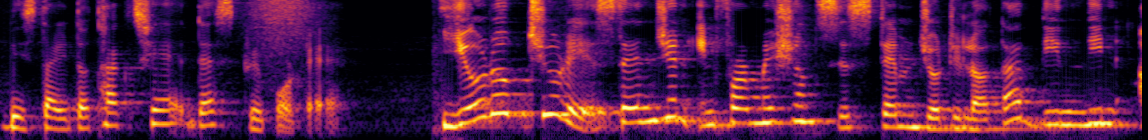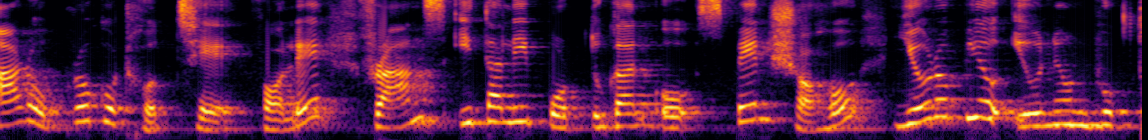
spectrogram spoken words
বিস্তারিত থাকছে ডেস্ক রিপোর্টে। ইউরোপ জুড়ে সেনজেন ইনফরমেশন সিস্টেম জটিলতা দিন দিন আরও প্রকট হচ্ছে। ফলে ফ্রান্স, ইতালি, পর্তুগাল ও স্পেন সহ ইউরোপীয় ইউনিয়নভুক্ত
